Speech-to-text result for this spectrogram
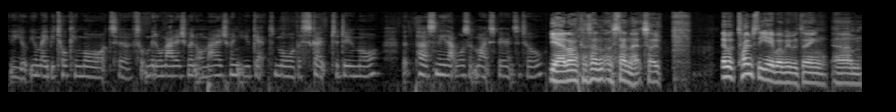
you're, you're maybe talking more to sort of middle management or management, you get more of a scope to do more. But personally, that wasn't my experience at all. Yeah, and I can understand that. So there were times of the year when we were doing um,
